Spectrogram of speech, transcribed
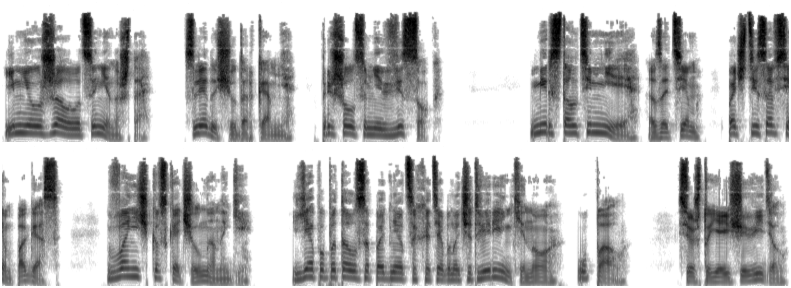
и мне уж жаловаться не на что. Следующий удар камня пришелся мне в висок. Мир стал темнее, а затем почти совсем погас. Ванечка вскочил на ноги. Я попытался подняться хотя бы на четвереньки, но упал. Все, что я еще видел,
